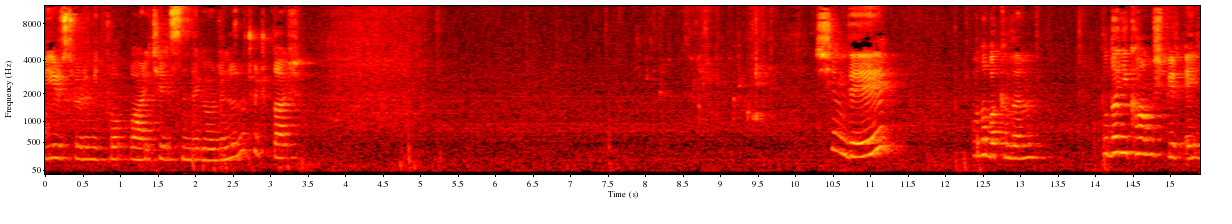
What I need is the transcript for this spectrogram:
bir sürü mikrop var içerisinde gördünüz mü çocuklar? Şimdi buna bakalım. Bu da yıkanmış bir el.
